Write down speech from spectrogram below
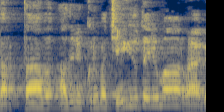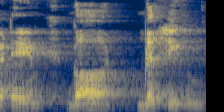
കർത്താവ് അതിന് കൃപ ചെയ്തു തരുമാറാകട്ടെ. God Brasil.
